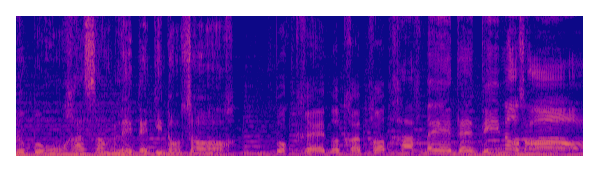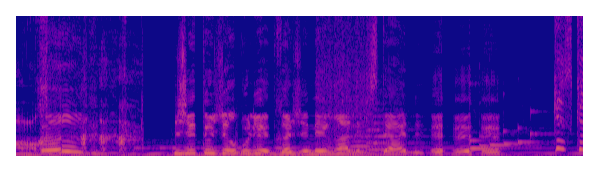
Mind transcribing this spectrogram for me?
nous pourrons rassembler des dinosaures pour créer notre propre armée de dinosaures. Ah, J'ai toujours voulu être un général, Stan. Qu'est-ce que...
